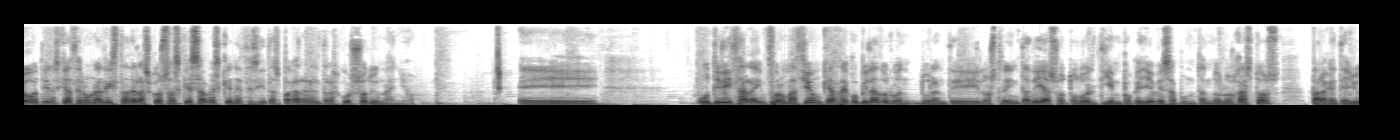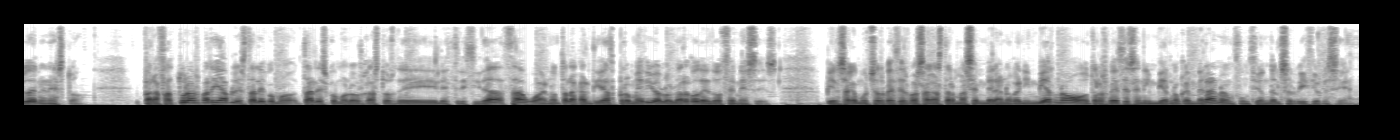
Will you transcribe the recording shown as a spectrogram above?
Luego tienes que hacer una lista de las cosas que sabes que necesitas pagar en el transcurso de un año. Eh, utiliza la información que has recopilado durante los 30 días o todo el tiempo que lleves apuntando los gastos para que te ayuden en esto. Para facturas variables como, tales como los gastos de electricidad, agua, anota la cantidad promedio a lo largo de 12 meses. Piensa que muchas veces vas a gastar más en verano que en invierno otras veces en invierno que en verano en función del servicio que sea.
